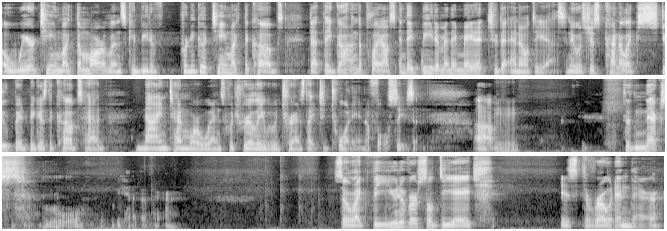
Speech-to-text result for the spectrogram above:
a weird team like the Marlins can beat a pretty good team like the Cubs that they got in the playoffs and they beat them and they made it to the NLDS. And it was just kind of like stupid because the Cubs had nine, 10 more wins, which really would translate to 20 in a full season. Um, The next rule we have here. So, like the universal DH is thrown in there.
